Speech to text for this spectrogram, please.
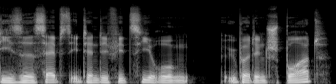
diese Selbstidentifizierung über den Sport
